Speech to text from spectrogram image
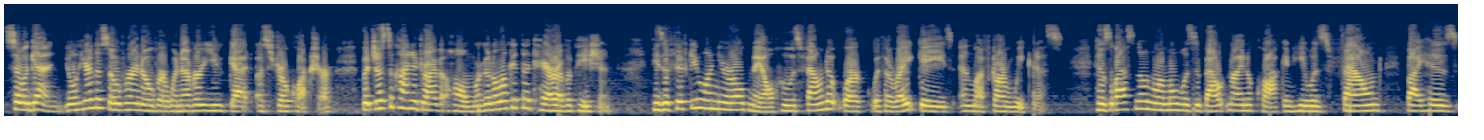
So again, you'll hear this over and over whenever you get a stroke lecture. But just to kind of drive it home, we're going to look at the care of a patient. He's a 51 year old male who was found at work with a right gaze and left arm weakness. His last known normal was about 9 o'clock, and he was found by his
